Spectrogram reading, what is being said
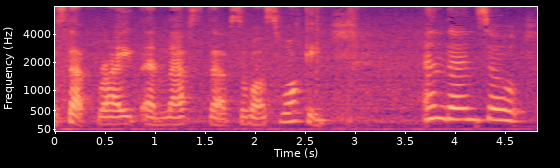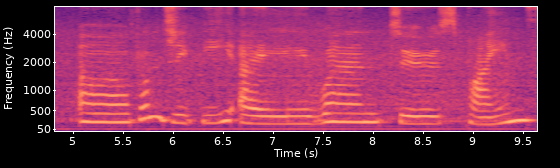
step right and left steps whilst walking. And then so uh, from GP I went to spines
